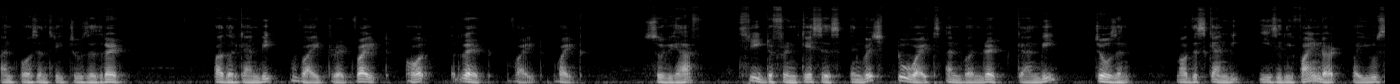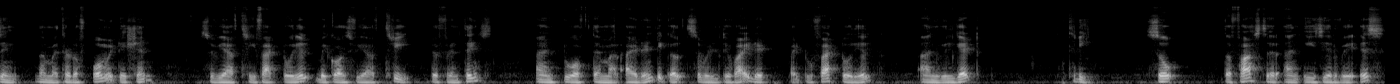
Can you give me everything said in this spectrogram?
and person 3 chooses red. Other can be white, red, white or red, white, white. So we have three different cases in which two whites and one red can be chosen. Now this can be easily find out by using the method of permutation. So we have 3 factorial because we have 3 different things and two of them are identical. So we'll divide it by 2 factorial and we'll get 3. So the faster and easier way is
